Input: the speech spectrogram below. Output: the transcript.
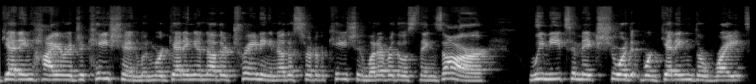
getting higher education, when we're getting another training, another certification, whatever those things are, we need to make sure that we're getting the right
